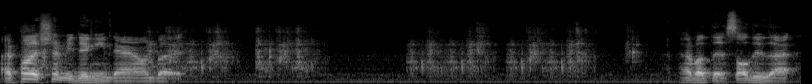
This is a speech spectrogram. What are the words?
I probably shouldn't be digging down, but... How about this? I'll do that.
